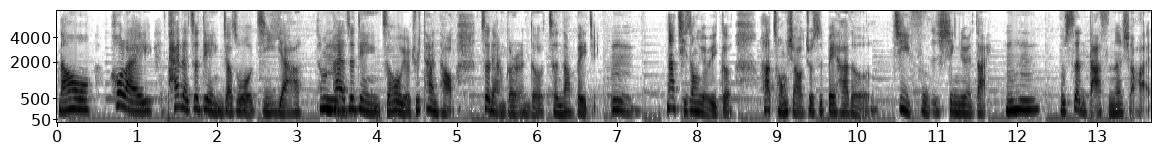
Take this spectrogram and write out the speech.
然后后来拍了这电影叫做《鸡鸭》，他们拍了这电影之后，有去探讨这两个人的成长背景。嗯。那其中有一个，他从小就是被他的继父性虐待，嗯哼。不慎打死那小孩，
